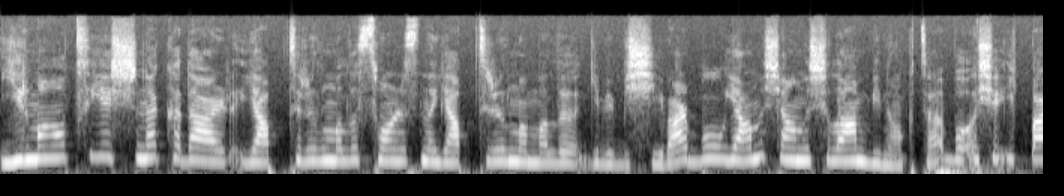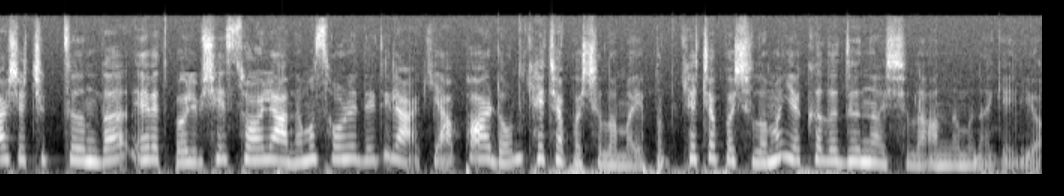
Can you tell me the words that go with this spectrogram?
26 yaşına kadar yaptırılmalı sonrasında yaptırılmamalı gibi bir şey var. Bu yanlış anlaşılan bir nokta. Bu aşı ilk başta çıktığında evet böyle bir şey söylendi ama sonra dediler ki ya pardon ketçap aşılama yapın. Ketçap aşılama yakaladığını aşılı anlamına geliyor.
